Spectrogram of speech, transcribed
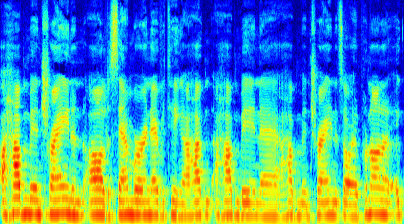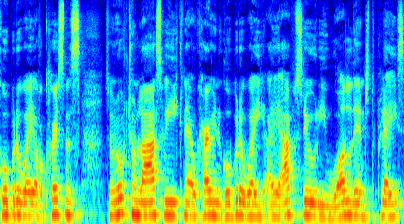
I haven't been training all December and everything. I haven't I haven't been uh, I haven't been training, so I put on a, a good bit of weight over Christmas. So I up to him last week now carrying a good bit of weight. I absolutely waddled into the place,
